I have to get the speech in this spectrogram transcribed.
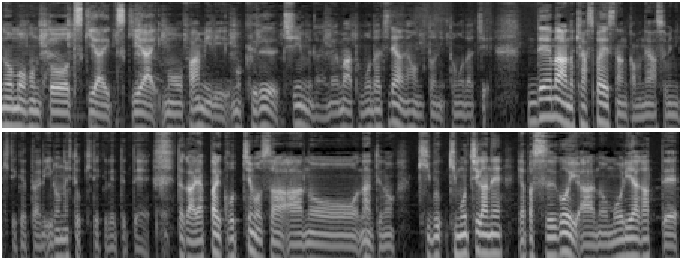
のもう本当付き合い、付き合い、もうファミリー、もうクルー、チームだよね。まあ友達だよね、本当に。友達。で、まああのキャスパエースなんかもね、遊びに来てくれたり、いろんな人来てくれてて。だからやっぱりこっちもさ、あのー、なんていうの、気気持ちがね、やっぱすごい、あの、盛り上がって、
